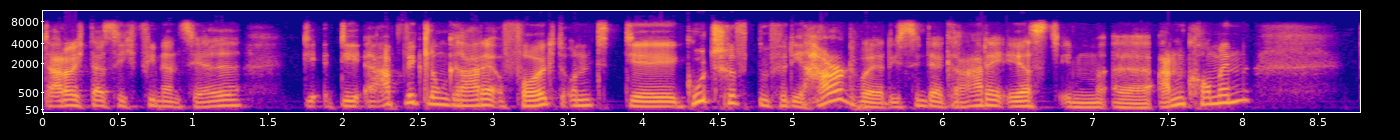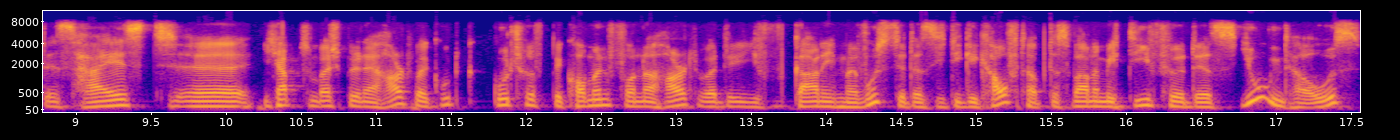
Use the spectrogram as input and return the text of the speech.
dadurch, dass ich finanziell die, die Abwicklung gerade erfolgt und die Gutschriften für die Hardware, die sind ja gerade erst im äh, Ankommen. Das heißt, äh, ich habe zum Beispiel eine Hardware-Gutschrift bekommen von einer Hardware, die ich gar nicht mehr wusste, dass ich die gekauft habe. Das war nämlich die für das Jugendhaus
